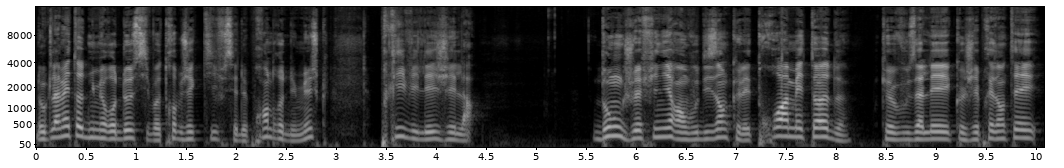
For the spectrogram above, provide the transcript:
Donc la méthode numéro 2, si votre objectif c'est de prendre du muscle, privilégiez-la. Donc je vais finir en vous disant que les trois méthodes que vous allez que j'ai présentées,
